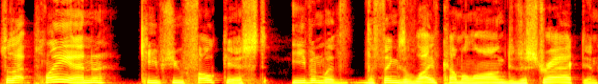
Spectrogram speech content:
So that plan keeps you focused, even with the things of life come along to distract and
